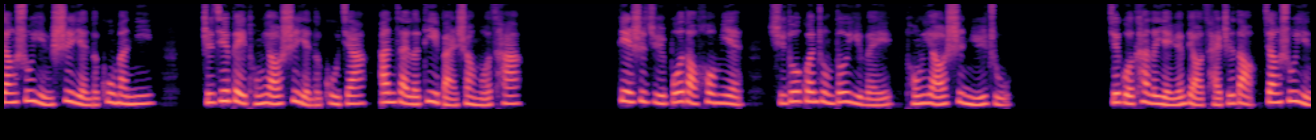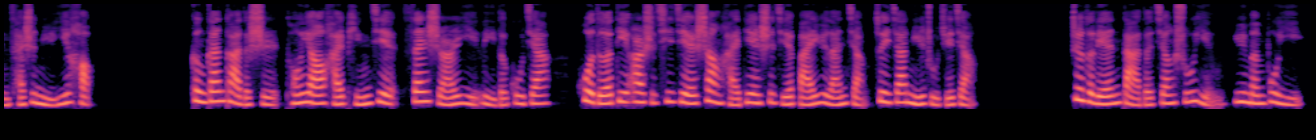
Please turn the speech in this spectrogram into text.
江疏影饰演的顾曼妮直接被童瑶饰演的顾佳安在了地板上摩擦。电视剧播到后面，许多观众都以为童瑶是女主，结果看了演员表才知道江疏影才是女一号。更尴尬的是，童瑶还凭借《三十而已》里的顾佳获得第二十七届上海电视节白玉兰奖最佳女主角奖。这个脸打的江疏影郁闷不已，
